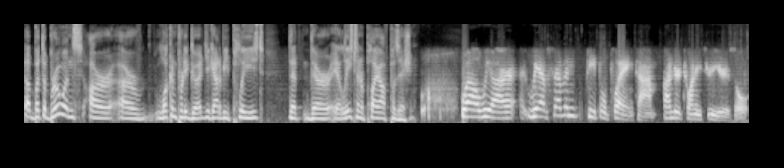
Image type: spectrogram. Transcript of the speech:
uh, but the Bruins are are looking pretty good. You got to be pleased that they're at least in a playoff position. Well, we are. We have seven people playing, Tom, under 23 years old,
